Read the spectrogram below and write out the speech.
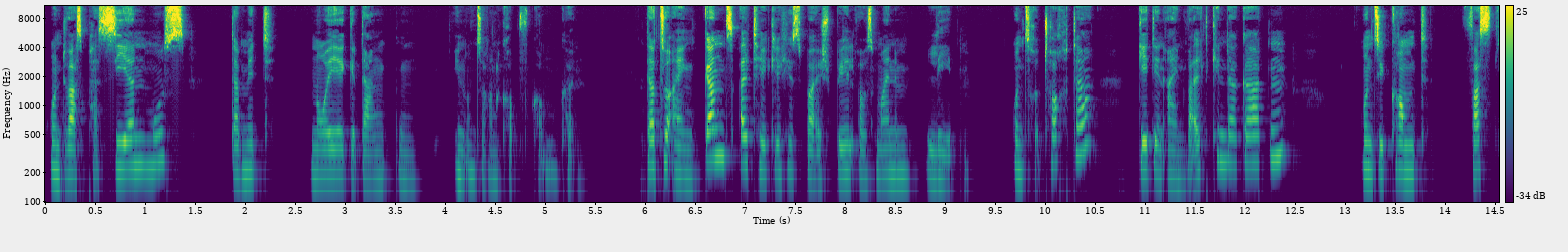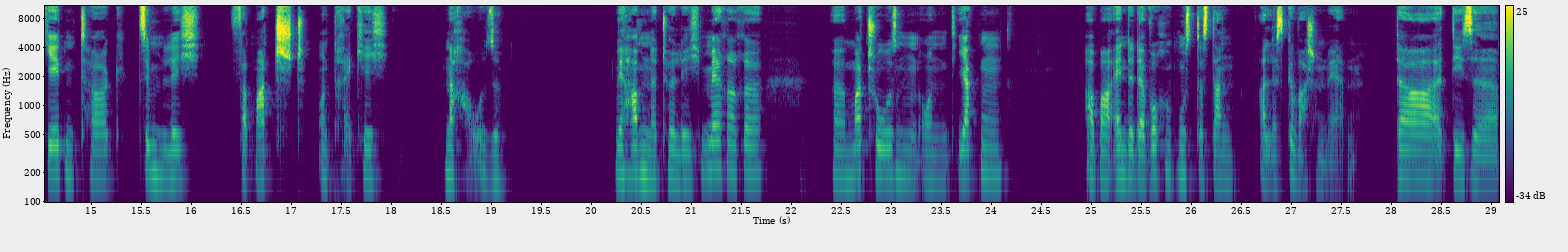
und was passieren muss, damit neue Gedanken in unseren Kopf kommen können. Dazu ein ganz alltägliches Beispiel aus meinem Leben. Unsere Tochter geht in einen Waldkindergarten und sie kommt fast jeden Tag ziemlich vermatscht und dreckig nach Hause. Wir haben natürlich mehrere äh, Matschhosen und Jacken, aber Ende der Woche muss das dann alles gewaschen werden. Da diese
